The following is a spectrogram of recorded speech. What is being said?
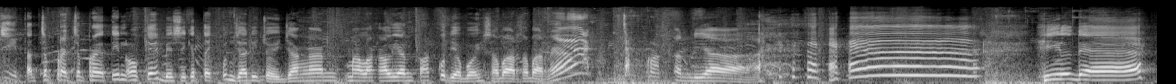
Kita cepret-cepretin Oke basic attack pun jadi coy. Jangan malah kalian takut ya boy. Sabar sabar. Nah cepretkan dia. Hilda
